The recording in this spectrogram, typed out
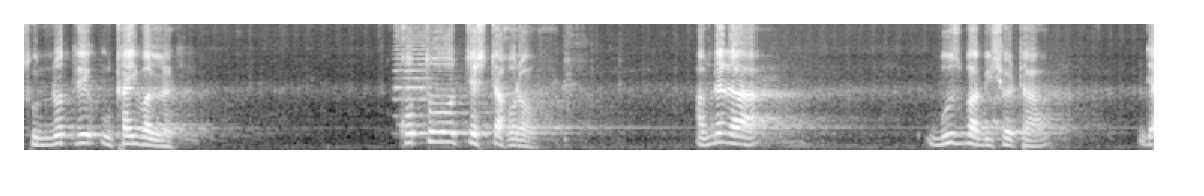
শূন্যতে উঠাইবার লাগে। কত চেষ্টা করাও। আপনারা বুঝবা বিষয়টা যে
